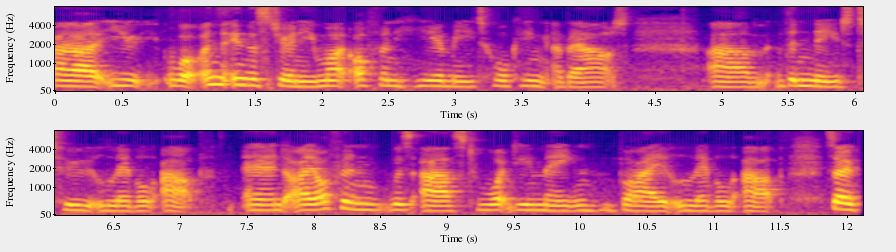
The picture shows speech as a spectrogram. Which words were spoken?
uh, you well in, in this journey, you might often hear me talking about um, the need to level up. And I often was asked, "What do you mean by level up?" So,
